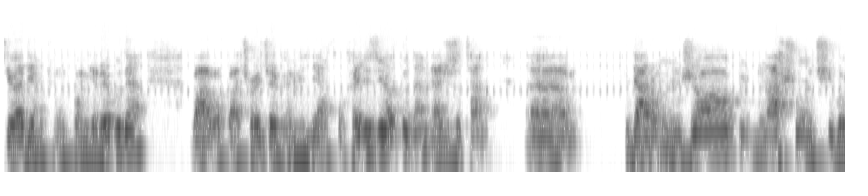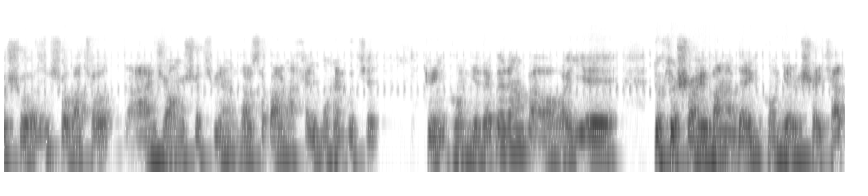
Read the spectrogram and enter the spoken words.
زیادی هم تو کنگره بودن و بچه های جبهه ملی هم خب خیلی زیاد بودن. نجزتا در اونجا نقش اون چی باشه از صحبت ها انجام شد درسته برای من خیلی مهم بود که تو این کنگره برم و آقای دکتر شایگان هم در این کنگره شرکت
